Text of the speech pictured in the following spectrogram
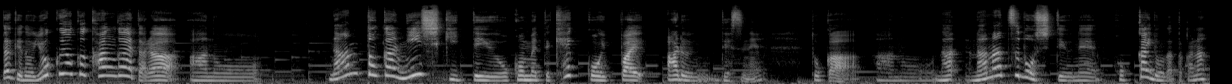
だけどよくよく考えたらあのなんとか錦っていうお米って結構いっぱいあるんですね。とかあのな七つ星っていうね北海道だったかな？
